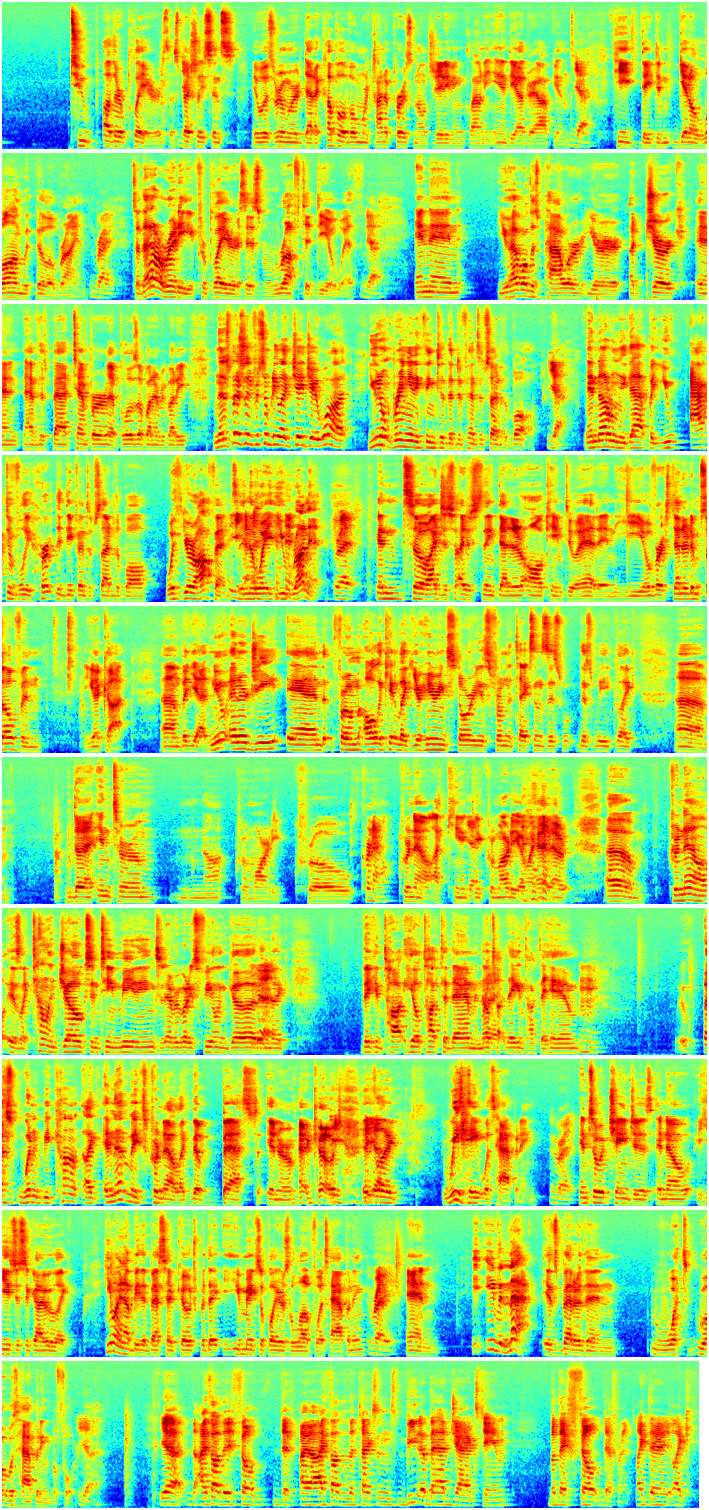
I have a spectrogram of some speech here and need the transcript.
to other players, especially yeah. since it was rumored that a couple of them were kind of personal, Jadeveon Clowney and DeAndre Hopkins. Yeah. He they didn't get along with Bill O'Brien. Right. So that already for players is rough to deal with. Yeah. And then you have all this power, you're a jerk, and have this bad temper that blows up on everybody. And then, especially for somebody like JJ Watt, you don't bring anything to the defensive side of the ball. Yeah. And not only that, but you actively hurt the defensive side of the ball with your offense yeah. in the way you run it. right. And so I just I just think that it all came to a head and he overextended himself and he got caught. Um, but yeah, new energy, and from all the kid, like you're hearing stories from the Texans this this week, like um, the interim, not Cromartie, Crow Crennel. Crennel. I can't yeah. get Cromartie on my head. um, is like telling jokes in team meetings, and everybody's feeling good, yeah. and like they can talk. He'll talk to them, and they'll right. talk, they can talk to him. Mm-hmm when it becomes like, and that makes Crennel like the best interim head coach. Yeah, it's yeah. like we hate what's happening, right? And so it changes, and now he's just a guy who like he might not be the best head coach, but they, he makes the players love what's happening, right? And even that is better than what what was happening before. Yeah. Yeah, I thought they felt. Diff- I, I thought that the Texans beat a bad Jags team, but they felt different. Like they like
